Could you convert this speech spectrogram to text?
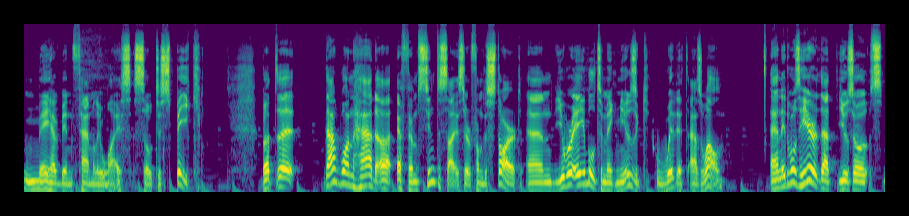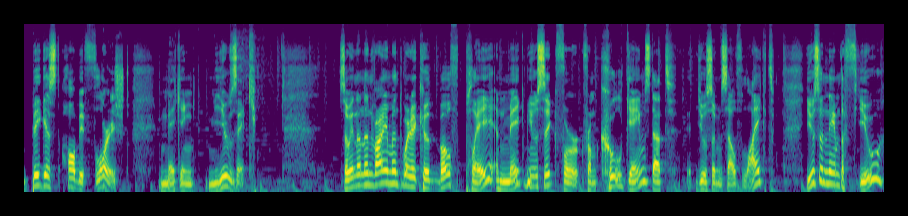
may have been family-wise, so to speak. But uh, that one had a FM synthesizer from the start, and you were able to make music with it as well. And it was here that Yuzo's biggest hobby flourished, making music. So in an environment where he could both play and make music for from cool games that Yuzo himself liked, Yuzo named a few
